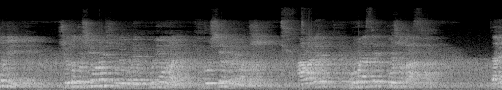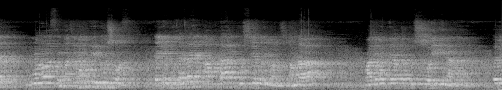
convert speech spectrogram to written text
গুণী শুধু খুশিও নয় শুধু গুণে গুণীও নয় দোষে গুণে মানুষ আমাদের গুণ আছে দোষও আছে যাদের গুণ আছে মাঝে মধ্যে দোষও আছে তাইলে বোঝা যায় আমরা দোষে করি মানুষ আমরা মাঝে মধ্যে আমরা তবে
